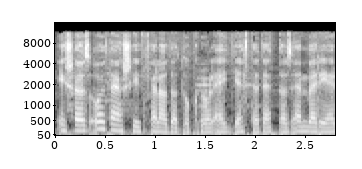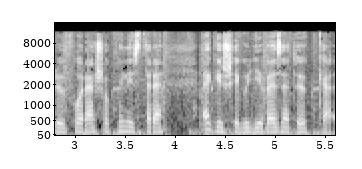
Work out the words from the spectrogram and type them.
és az oltási feladatokról egyeztetett az emberi erőforrások minisztere egészségügyi vezetőkkel.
